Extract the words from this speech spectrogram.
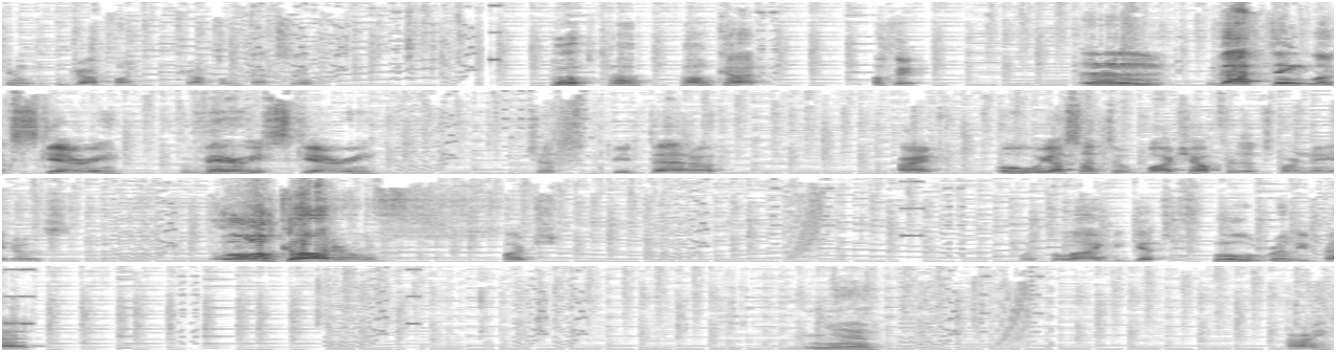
Shoot, drop one, drop one, that's it. Oh, oh, oh god. Okay. Mmm, that thing looks scary. Very scary. Just beat that up. Alright. Oh, we also have to watch out for the tornadoes. Oh god, oh fudge. With the lag it gets ooh really bad. Yeah. Alright,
